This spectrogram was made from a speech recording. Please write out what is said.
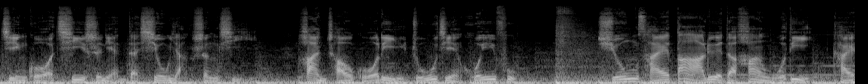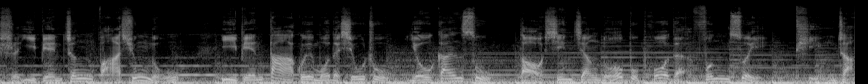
经过七十年的休养生息，汉朝国力逐渐恢复。雄才大略的汉武帝开始一边征伐匈奴，一边大规模的修筑由甘肃。到新疆罗布泊的烽燧亭障，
